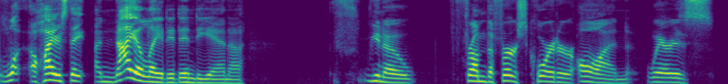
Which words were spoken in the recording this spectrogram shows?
Ohio State annihilated Indiana, you know, from the first quarter on, whereas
